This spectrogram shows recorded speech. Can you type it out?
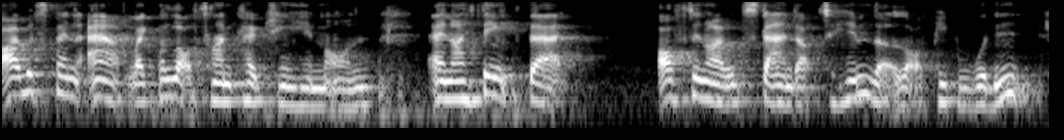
I would spend out like a lot of time coaching him on. And I think that often I would stand up to him that a lot of people wouldn't.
